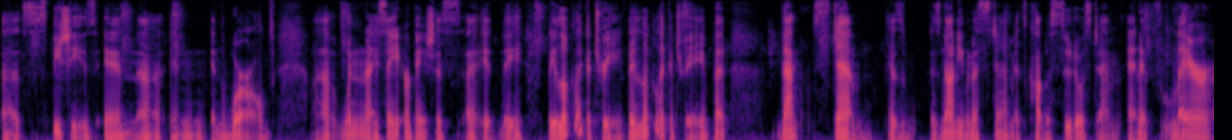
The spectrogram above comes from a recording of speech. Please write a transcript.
uh, species in uh, in in the world. Uh, when I say herbaceous, uh, it they they look like a tree. They look like a tree, but that stem is is not even a stem. It's called a pseudostem, and it's layer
